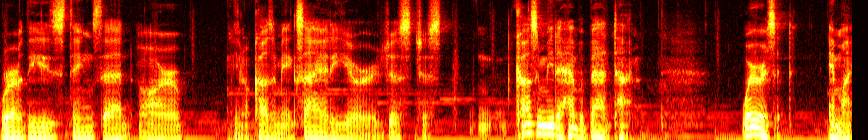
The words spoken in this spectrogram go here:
Where are these things that are you know causing me anxiety or just just causing me to have a bad time where is it am i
